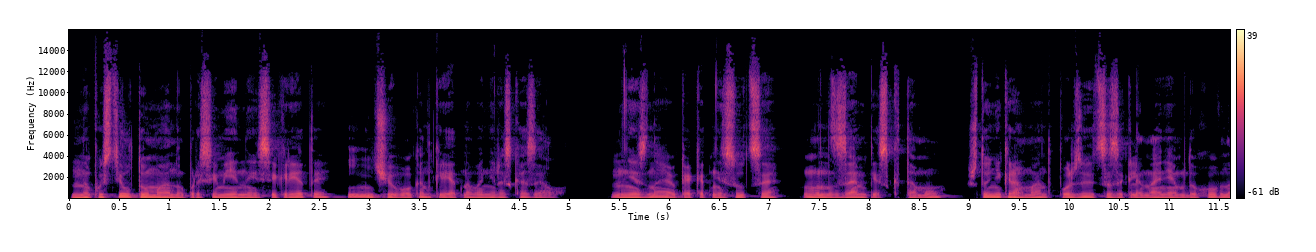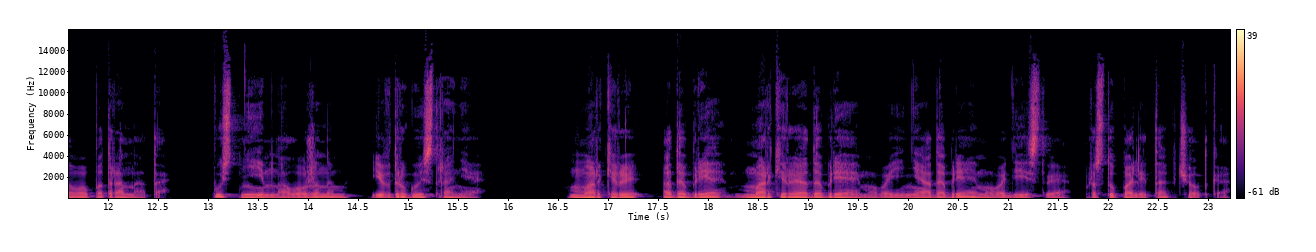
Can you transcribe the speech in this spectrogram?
Напустил туману про семейные секреты и ничего конкретного не рассказал. Не знаю, как отнесутся в Нзампис к тому, что некромант пользуется заклинанием духовного патроната, пусть не им наложенным и в другой стране. Маркеры, одобря... Маркеры одобряемого и неодобряемого действия проступали так четко,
